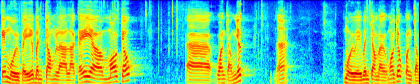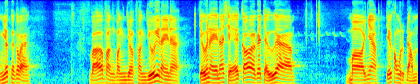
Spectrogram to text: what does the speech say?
cái mùi vị ở bên trong là là cái uh, mấu chốt à, quan trọng nhất. Đó. Mùi vị bên trong là mấu chốt quan trọng nhất nha các bạn. Và ở phần phần phần dưới này nè chữ này nó sẽ có cái chữ uh, M nha chứ không được đậm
